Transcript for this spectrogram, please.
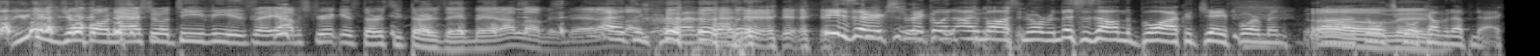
Right. You just jump on national TV and say, I'm strict. It's Thursday, Thursday, man. I love it, man. I That's incredible. He's Eric Strickland. I'm Moss Norman. This is On the Block with Jay Foreman. Uh, Oh, Old School coming up next.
